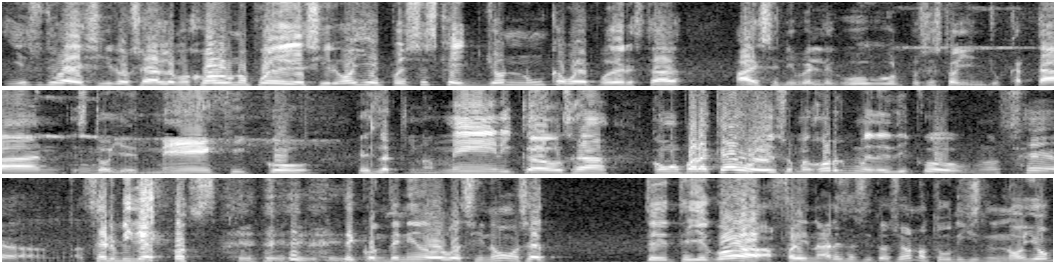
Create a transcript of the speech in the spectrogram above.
Y eso te iba a decir, o sea, a lo mejor uno puede decir, oye, pues es que yo nunca voy a poder estar a ese nivel de Google, pues estoy en Yucatán, estoy en México, es Latinoamérica, o sea, como para qué hago eso, mejor me dedico, no sé, a hacer videos de contenido o algo así, ¿no? O sea, ¿te, te llegó a frenar esa situación o tú dijiste, no, yo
